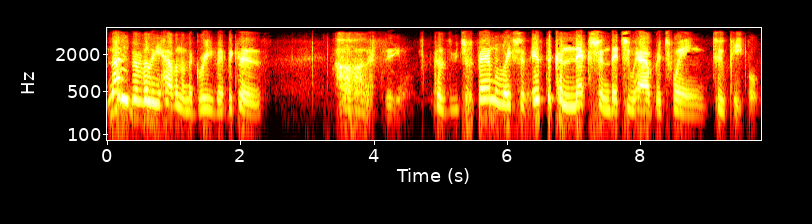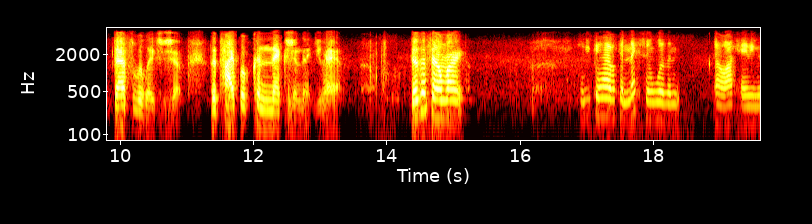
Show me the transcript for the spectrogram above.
Not even really having an agreement because, oh, let's see, because your family relationship is the connection that you have between two people. That's a relationship the type of connection that you have. Does that sound right? You can have a connection with an. Oh, I can't even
